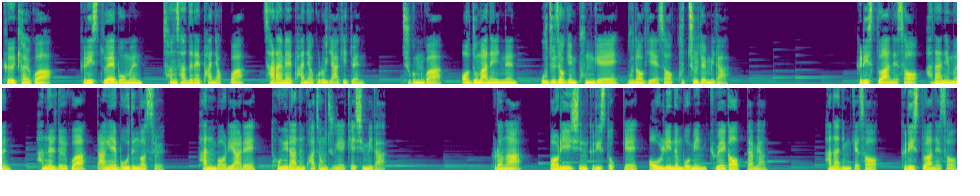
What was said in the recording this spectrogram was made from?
그 결과 그리스도의 몸은 천사들의 반역과 사람의 반역으로 야기된 죽음과 어둠 안에 있는 우주적인 붕괴의 무더기에서 구출됩니다. 그리스도 안에서 하나님은 하늘들과 땅의 모든 것을 한 머리 아래 통일하는 과정 중에 계십니다. 그러나 머리이신 그리스도께 어울리는 몸인 교회가 없다면 하나님께서 그리스도 안에서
